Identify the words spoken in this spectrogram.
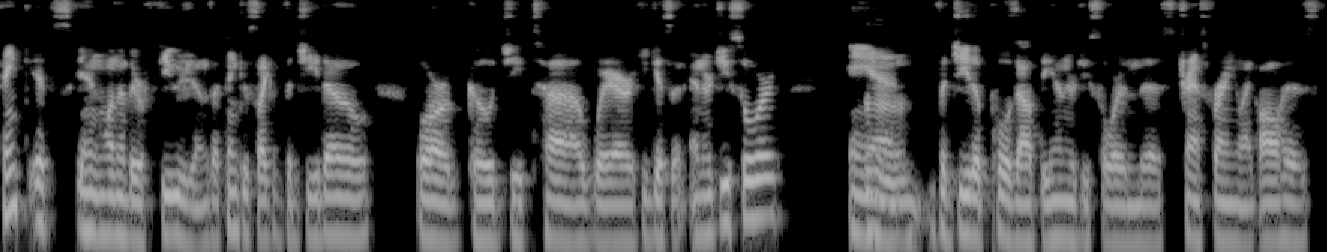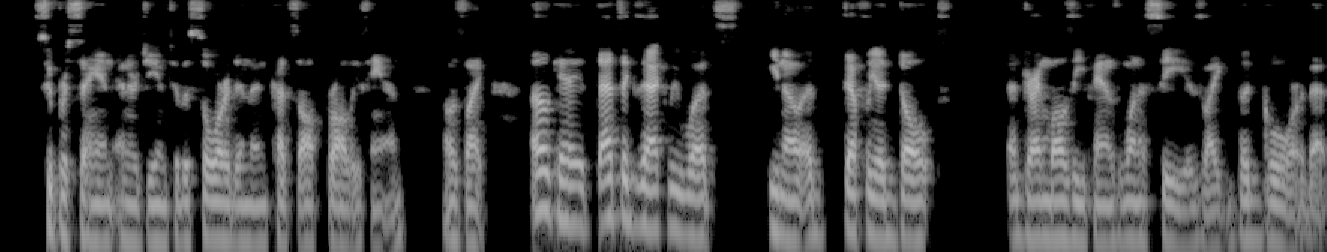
think it's in one of their fusions. I think it's like Vegito or Gogeta where he gets an energy sword and mm-hmm. Vegeta pulls out the energy sword in this, transferring like all his Super Saiyan energy into the sword and then cuts off Broly's hand. I was like, okay, that's exactly what's, you know, definitely adult uh, Dragon Ball Z fans want to see is like the gore that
